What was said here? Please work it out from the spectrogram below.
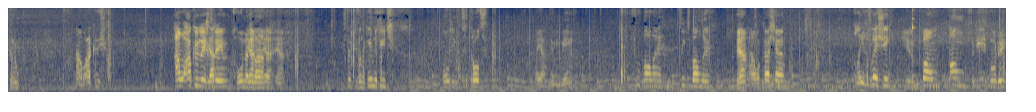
troep. Oude accu's. Oude accu ligt ja, erin. Gewoon met ja, de water. Ja, stukje van de kinderfiets. Ooit iemand zijn trots. Maar ja, nu niet meer. Voetballen, fietsbanden. Ja. Oude kassa. Lege flesje. Hier een pan. Pan, verkeersborden.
